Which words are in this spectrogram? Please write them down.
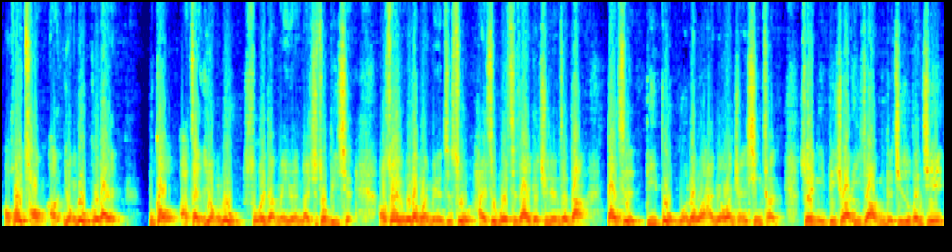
哦会从。啊涌入国债不够啊，再涌入所谓的美元来去做避险啊，所以我认为美元指数还是维持在一个区间震荡，但是底部我认为还没有完全形成，所以你必须要依照你的技术分析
